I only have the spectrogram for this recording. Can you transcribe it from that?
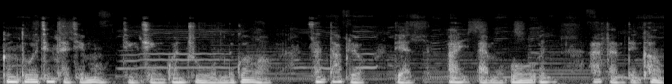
更多精彩节目，敬请关注我们的官网三 w 点 i m o o n f m 点 com，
